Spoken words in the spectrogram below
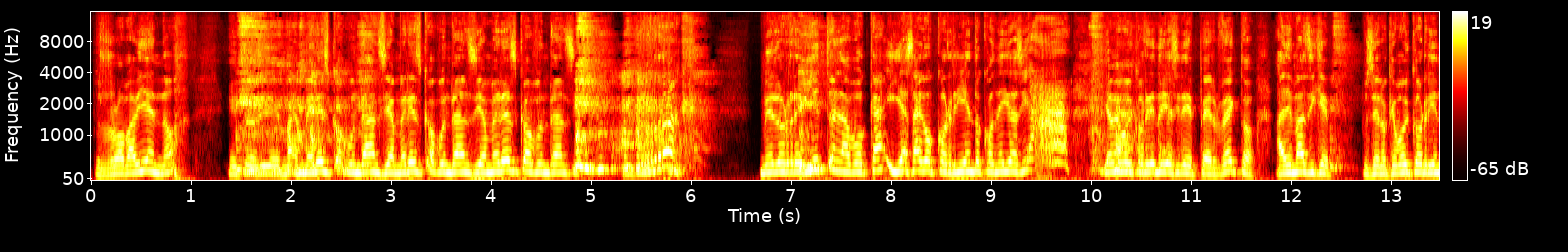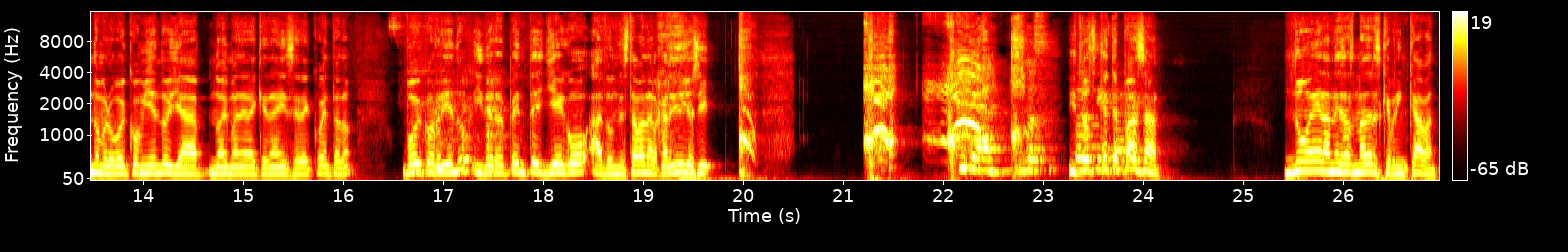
pues roba bien, ¿no? Entonces dije, "Ma- merezco abundancia, merezco abundancia, merezco abundancia. ¡rock! Me lo reviento en la boca y ya salgo corriendo con ellos así, ¡ah! Ya me voy corriendo y así de perfecto. Además dije, pues en lo que voy corriendo me lo voy comiendo y ya no hay manera que nadie se dé cuenta, ¿no? Voy corriendo y de repente llego a donde estaban al jardín y yo así, ¿Y entonces qué te pasa? No eran esas madres que brincaban,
